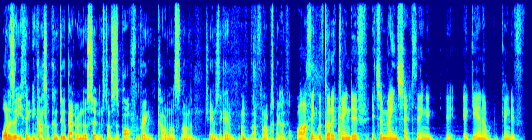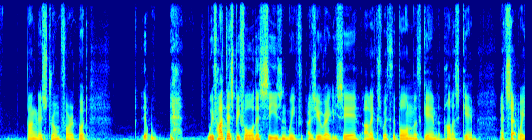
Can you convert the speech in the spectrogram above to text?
What is it you think Newcastle can do better in those circumstances apart from bring Callum Wilson on and change the game that, that- from that perspective? Well, I think we've got a kind of it's a mindset thing. A- Again, I'll kind of bang this drum for it, but it, we've had this before this season. We've, as you rightly say, Alex, with the Bournemouth game, the Palace game, etc. We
